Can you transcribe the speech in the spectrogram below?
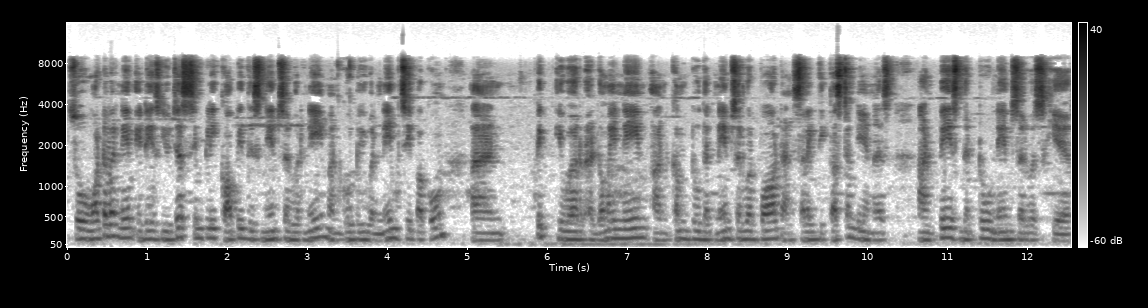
So whatever name it is you just simply copy this name server name and go to your namecheap account and pick your uh, domain name and come to that name server part and select the custom dns and paste the two name servers here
